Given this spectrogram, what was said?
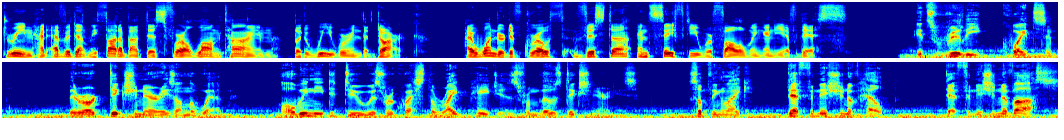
Dream had evidently thought about this for a long time, but we were in the dark. I wondered if Growth, Vista, and Safety were following any of this. It's really quite simple. There are dictionaries on the web. All we need to do is request the right pages from those dictionaries. Something like definition of help, definition of us,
